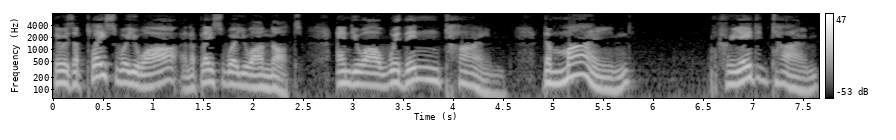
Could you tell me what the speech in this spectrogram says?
There is a place where you are and a place where you are not. And you are within time. The mind created time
